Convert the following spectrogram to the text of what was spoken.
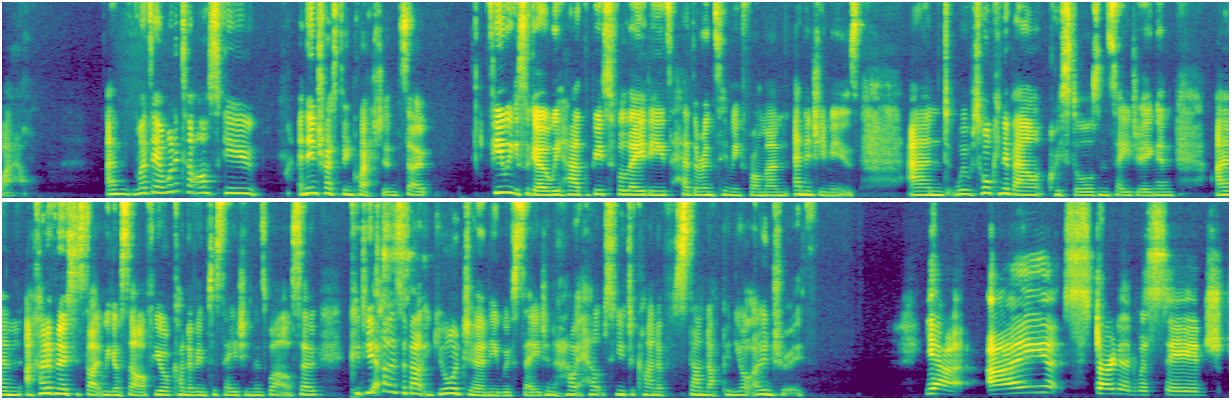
Wow. And Maddie, I wanted to ask you an interesting question. So, a few weeks ago, we had the beautiful ladies Heather and Timmi from um, Energy Muse, and we were talking about crystals and saging. And um, I kind of noticed, like with yourself, you're kind of into saging as well. So, could you tell us about your journey with sage and how it helps you to kind of stand up in your own truth? yeah i started with sage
